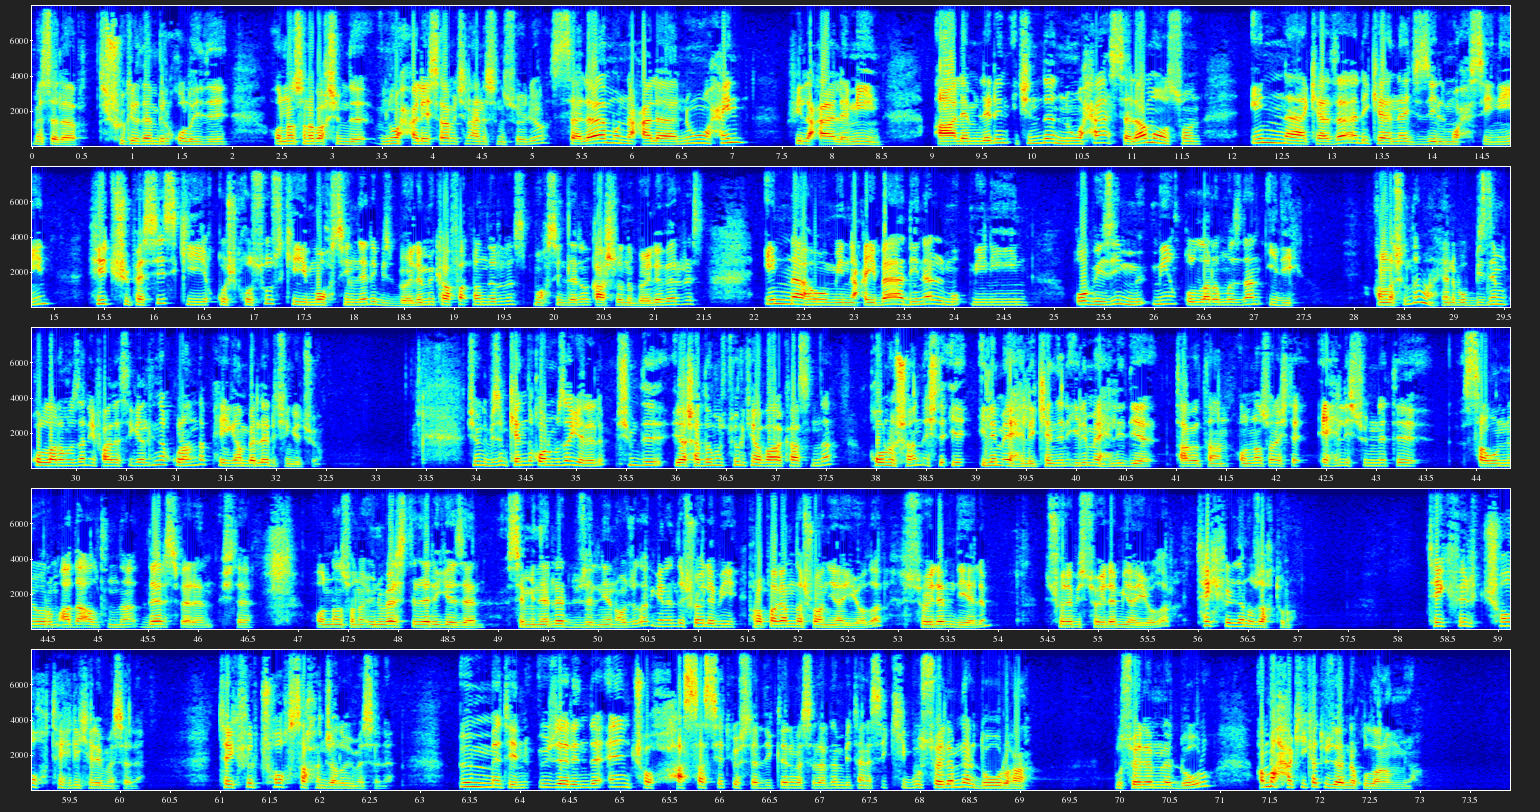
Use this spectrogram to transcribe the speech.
mesela şükreden bir kuluydu. Ondan sonra bak şimdi Nuh Aleyhisselam için aynısını söylüyor. Selamun ala Nuhin fil alemin. Alemlerin içinde Nuh'a selam olsun. İnna kezalike neczil muhsinin. Hiç şüphesiz ki, kuşkusuz ki muhsinleri biz böyle mükafatlandırırız. Muhsinlerin karşılığını böyle veririz. İnnehu min ibadinel mu'minin. O bizim mümin kullarımızdan idi. Anlaşıldı mı? Yani bu bizim kullarımızdan ifadesi geldiğinde Kur'an'da peygamberler için geçiyor. Şimdi bizim kendi konumuza gelelim. Şimdi yaşadığımız Türkiye vakasında konuşan, işte ilim ehli, kendini ilim ehli diye tanıtan, ondan sonra işte ehli sünneti savunuyorum adı altında ders veren, işte ondan sonra üniversiteleri gezen, seminerler düzenleyen hocalar genelde şöyle bir propaganda şu an yayıyorlar. Söylem diyelim. Şöyle bir söylem yayıyorlar. Tekfirden uzak durun. Tekfir çok tehlikeli mesele. Tekfir çok sakıncalı bir mesele. Ümmetin üzerinde en çok hassasiyet gösterdikleri meselelerden bir tanesi ki bu söylemler doğru ha. Bu söylemler doğru ama hakikat üzerine kullanılmıyor.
